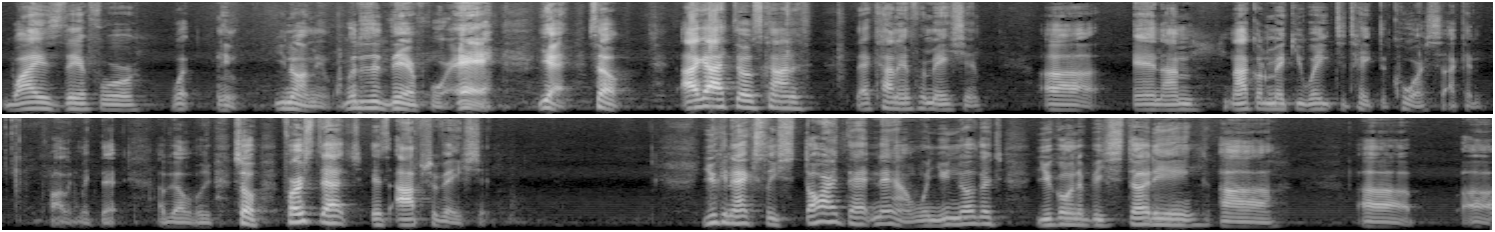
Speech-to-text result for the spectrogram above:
why is there for, what, you know what I mean? What is it there for? Eh, yeah. So I got those kind of, that kind of information. Uh, and I'm not going to make you wait to take the course. I can probably make that available. So first step is observation. You can actually start that now when you know that you're going to be studying uh, uh, uh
